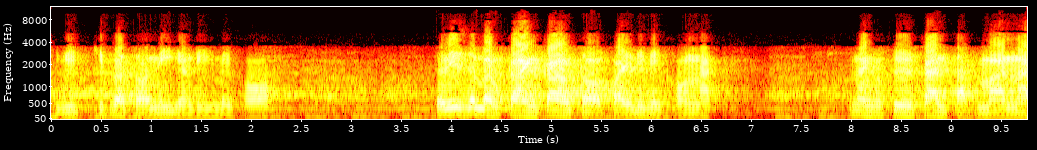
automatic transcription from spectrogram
ชีวิต คิดว่าตอนนี้ยังดีไม่พอ ตอนนี้สำหรับการก้าวต่อไปนี่เป็นของหนัก นั่นก็คือการตัดมานะ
